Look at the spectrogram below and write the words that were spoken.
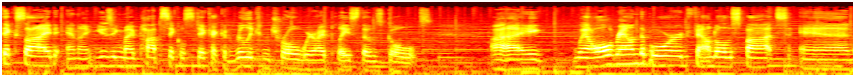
thick side and I, using my popsicle stick I could really control where I place those golds. I went all around the board, found all the spots, and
